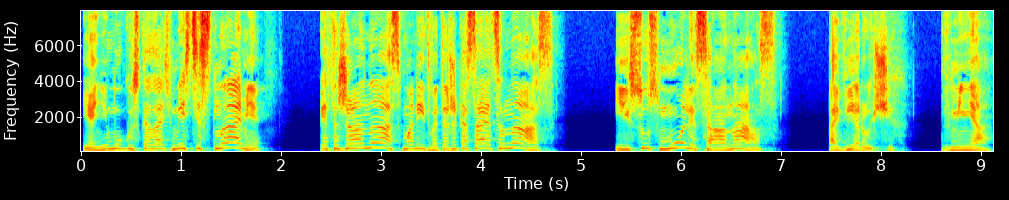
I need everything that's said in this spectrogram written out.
И они могут сказать вместе с нами, это же о нас молитва, это же касается нас. Иисус молится о нас. о верующих в меня.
